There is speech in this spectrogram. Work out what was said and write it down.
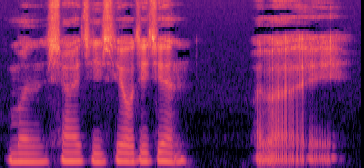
我们下一集《西游记》见，拜拜。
